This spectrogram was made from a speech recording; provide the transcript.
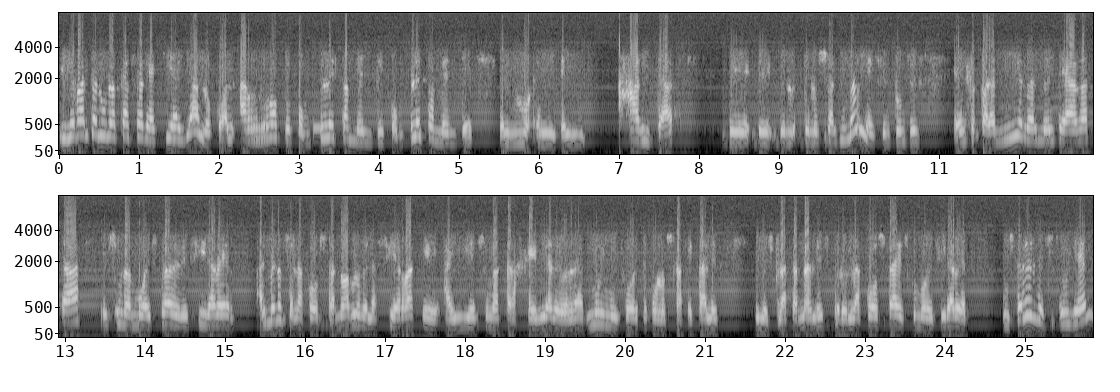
y levantan una casa de aquí a allá, lo cual ha roto completamente, completamente el, el, el hábitat de, de, de, los animales. Entonces, para mí realmente Ágata es una muestra de decir, a ver, al menos en la costa, no hablo de la sierra, que ahí es una tragedia de verdad muy, muy fuerte con los cafetales y los platanales, pero en la costa es como decir, a ver, ustedes destruyen,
